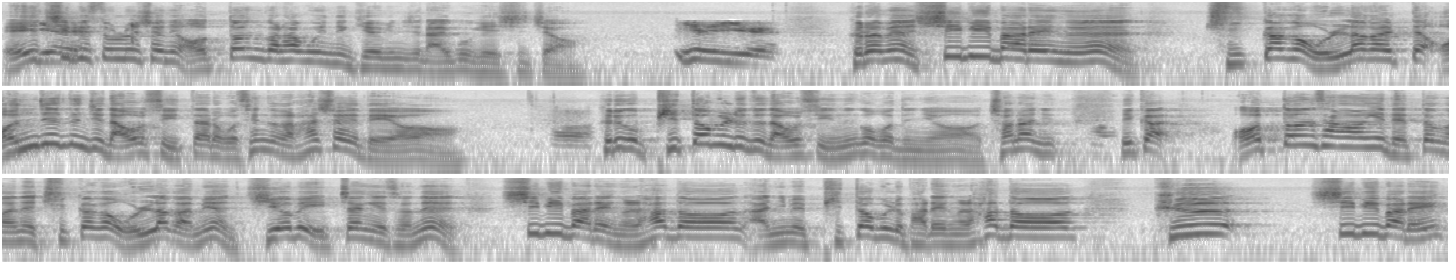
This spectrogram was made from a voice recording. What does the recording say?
HB 예. 솔루션이 어떤 걸 하고 있는 기업인지는 알고 계시죠? 예, 예. 그러면 12 발행은 주가가 올라갈 때 언제든지 나올 수 있다라고 생각을 하셔야 돼요. 어. 그리고 BW도 나올 수 있는 거거든요. 전환 그러니까 어떤 상황이 됐던 간에 주가가 올라가면 기업의 입장에서는 12 발행을 하던 아니면 BW 발행을 하던 그 12 발행,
